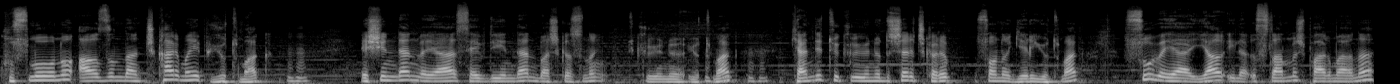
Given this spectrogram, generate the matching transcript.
kusmuğunu ağzından çıkarmayıp yutmak, eşinden veya sevdiğinden başkasının tükrüğünü yutmak, kendi tükrüğünü dışarı çıkarıp sonra geri yutmak, su veya yağ ile ıslanmış parmağını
